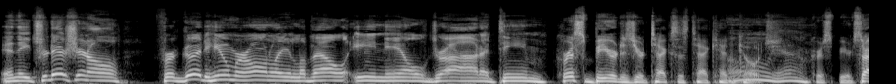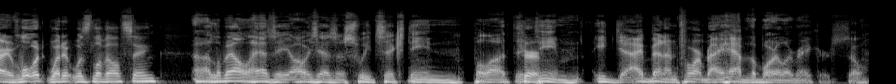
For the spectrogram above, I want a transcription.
in the traditional, for good humor only, LaVelle E. Neal draw out a team Chris Beard is your Texas Tech head coach. Oh, yeah. Chris Beard. Sorry, what what, what it was LaVelle saying? Uh, LaVelle has a always has a Sweet 16 pull out the Sure. team. He, I've been informed I have the Boilermakers, so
